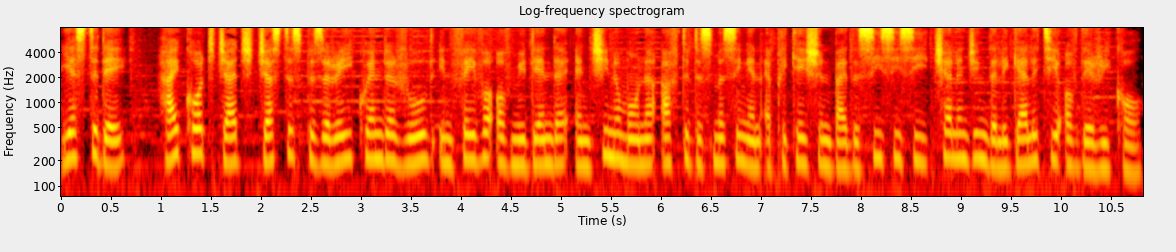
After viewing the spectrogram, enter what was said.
Yesterday, High Court Judge Justice Pisirayi Kwenda ruled in favor of Mudenda and Chinomona after dismissing an application by the CCC challenging the legality of their recall.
